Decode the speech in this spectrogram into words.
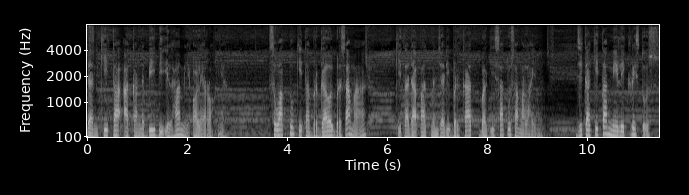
dan kita akan lebih diilhami oleh rohnya. Sewaktu kita bergaul bersama, kita dapat menjadi berkat bagi satu sama lain. Jika kita milik Kristus,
